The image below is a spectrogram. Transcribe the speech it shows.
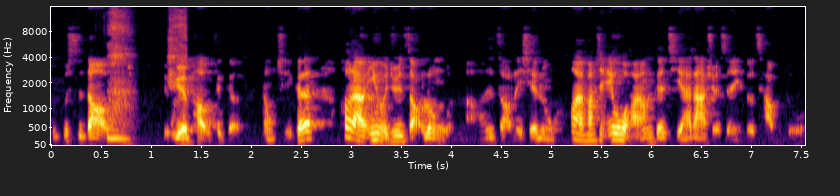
就不知道 约炮这个东西。可是后来因为我就去找论文嘛，我就找了一些论文，后来发现，哎，我好像跟其他大学生也都差不多，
